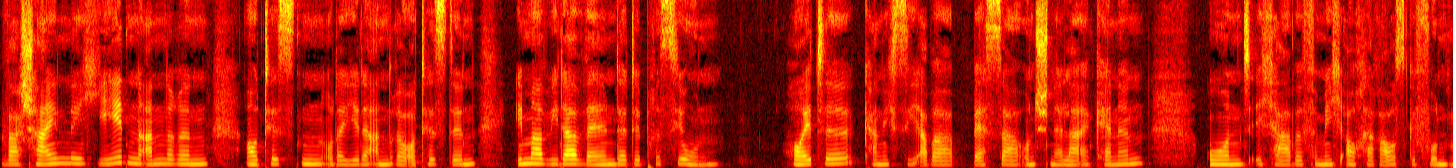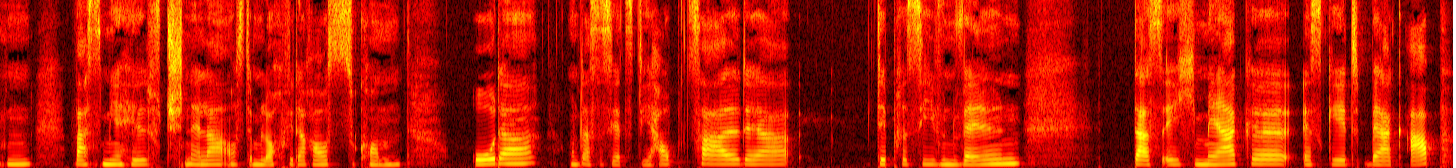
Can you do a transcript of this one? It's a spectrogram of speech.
wahrscheinlich jeden anderen Autisten oder jede andere Autistin immer wieder Wellen der Depression. Heute kann ich sie aber besser und schneller erkennen und ich habe für mich auch herausgefunden, was mir hilft, schneller aus dem Loch wieder rauszukommen. Oder, und das ist jetzt die Hauptzahl der depressiven Wellen, dass ich merke, es geht bergab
